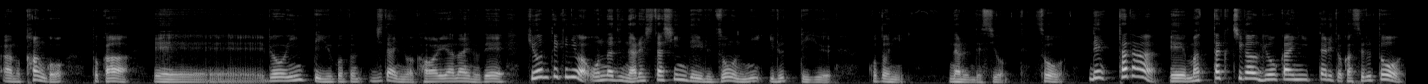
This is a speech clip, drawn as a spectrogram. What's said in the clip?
あの看護とか、えー、病院っていうこと自体には変わりがないので基本的には同じ慣れ親しんでいるゾーンにいるっていうことになるんですよ。そうでただ、えー、全く違う業界に行ったりとかすると、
